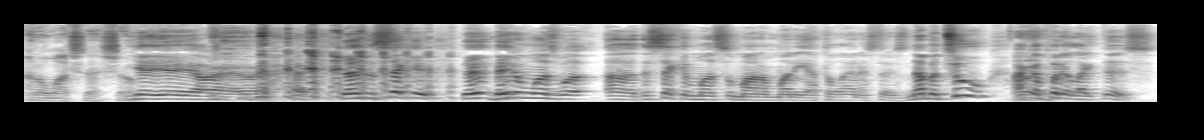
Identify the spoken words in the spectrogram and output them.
I don't watch that show. yeah, yeah, yeah. All right, all right. All right. They're the second. They're, they the ones with uh, the second most amount of money after Lannisters. Number two, I Right. could put it like this:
